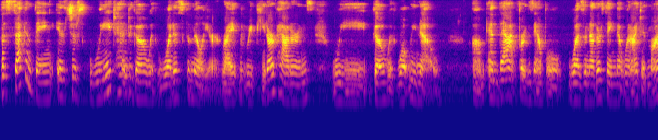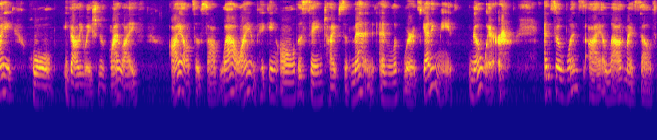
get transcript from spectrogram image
the second thing is just we tend to go with what is familiar, right? We repeat our patterns, we go with what we know. Um, and that, for example, was another thing that when I did my whole evaluation of my life, I also saw, wow, I am picking all the same types of men, and look where it's getting me. It's nowhere. And so once I allowed myself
